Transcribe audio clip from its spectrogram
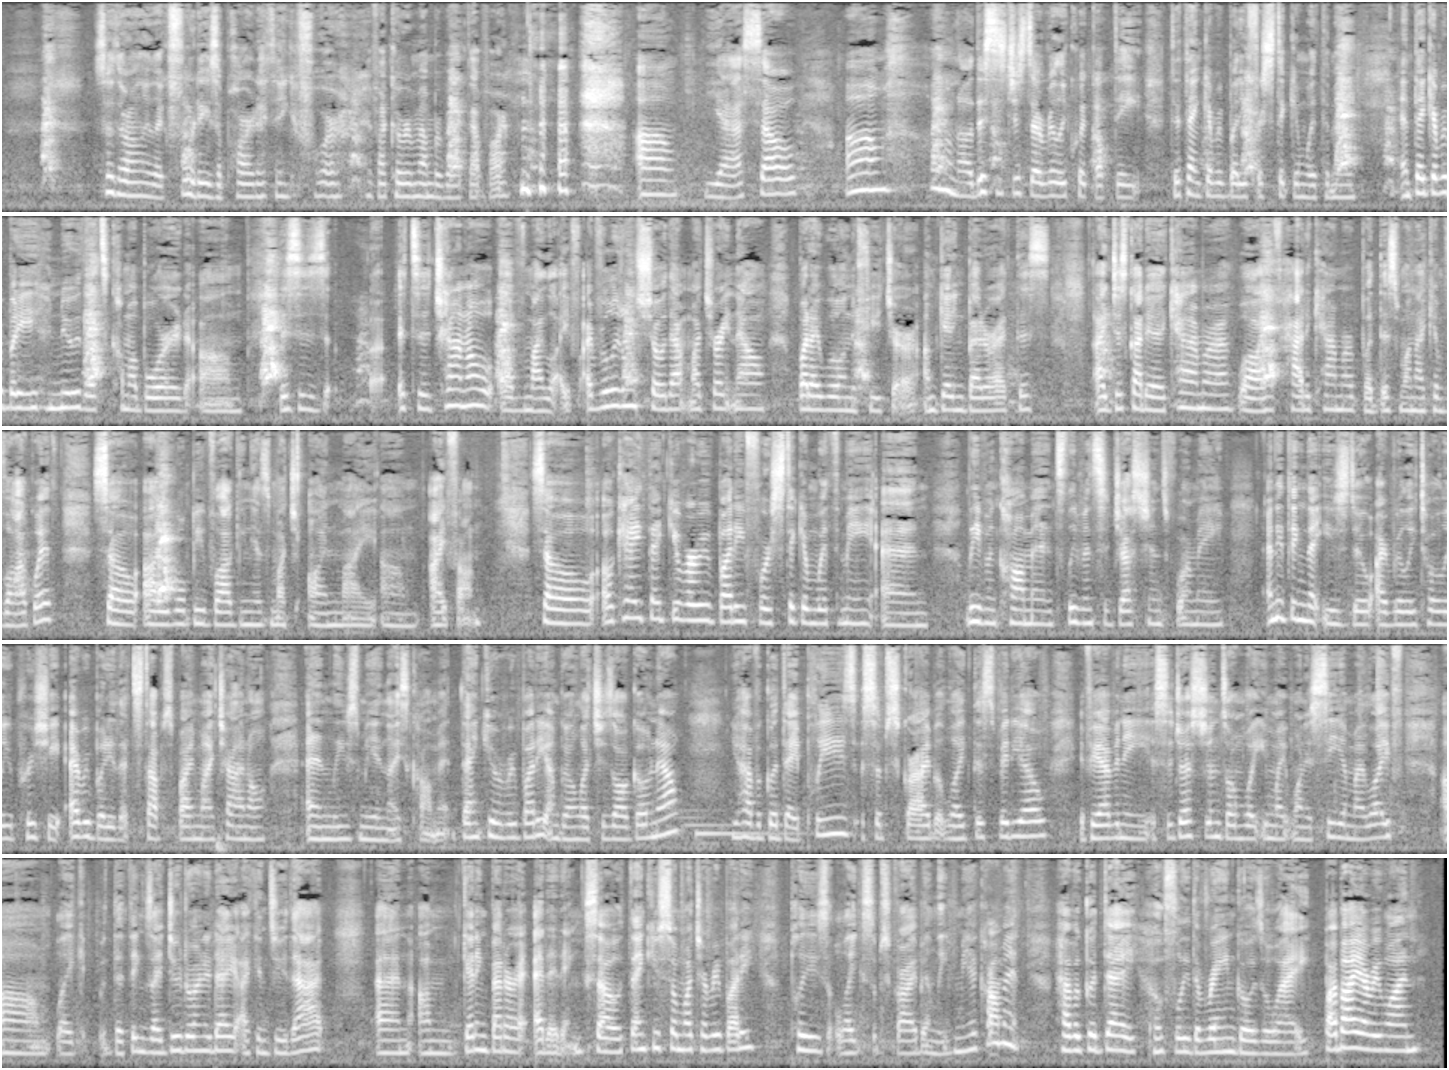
So they're only like four days apart, I think, for, if I could remember back that far. um, yeah, so, um, I don't know. This is just a really quick update to thank everybody for sticking with me. And thank everybody new that's come aboard. Um, this is it's a channel of my life. I really don't show that much right now, but I will in the future. I'm getting better at this. I just got a camera. Well, I've had a camera, but this one I can vlog with. So I won't be vlogging as much on my um, iPhone. So, okay, thank you everybody for sticking with me and leaving comments, leaving suggestions for me anything that you do I really totally appreciate everybody that stops by my channel and leaves me a nice comment. Thank you everybody. I'm gonna let you all go now. You have a good day. Please subscribe like this video. If you have any suggestions on what you might want to see in my life um, like the things I do during the day I can do that and I'm getting better at editing. So thank you so much everybody. Please like, subscribe, and leave me a comment. Have a good day. Hopefully the rain goes away. Bye-bye everyone.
